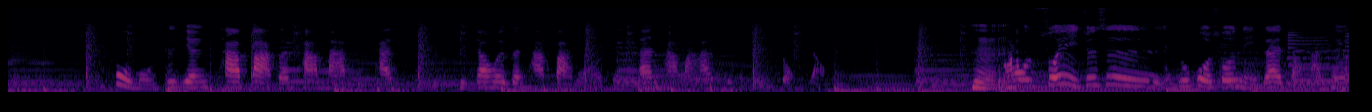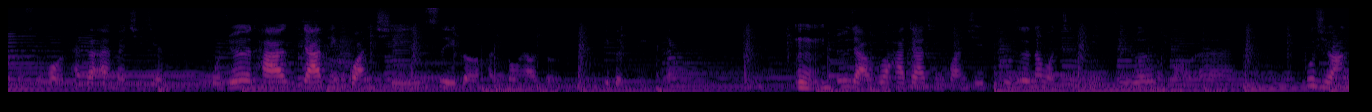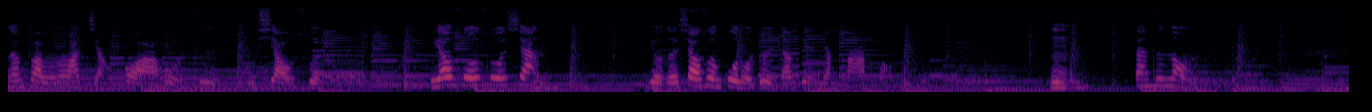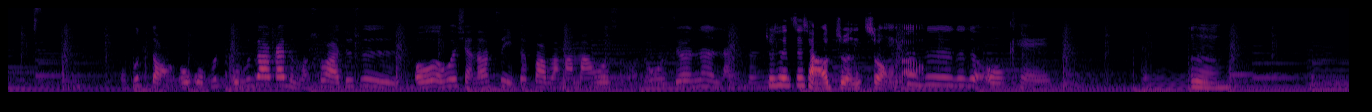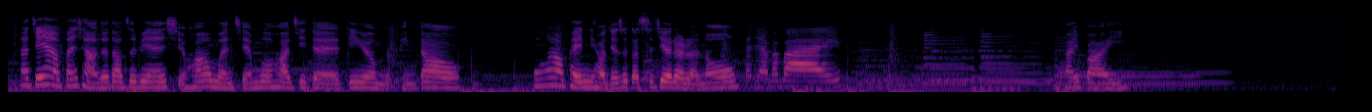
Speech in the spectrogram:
父母之间，他爸跟他妈比，他比较会跟他爸聊天，但是他妈他觉得不重要。嗯，然后所以就是，如果说你在找男朋友的时候，才在暧昧期间，我觉得他家庭关系是一个很重要的一个点。嗯，就是假如说他家庭关系不是那么紧密，就是说什么呃不喜欢跟爸爸妈妈讲话啊，或者是不孝顺的那种，不要说说像有的孝顺过头，就很像变成像妈宝那种。嗯，但是那种嗯，我。不懂，我我不我不知道该怎么说啊，就是偶尔会想到自己的爸爸妈妈或什么的，我觉得那个男生就是至少要尊重了。对对对对，OK。嗯，那今天的分享就到这边，喜欢我们节目的话，记得订阅我们的频道哦。温奥陪你了解这个世界的人哦。大家拜拜，拜拜。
